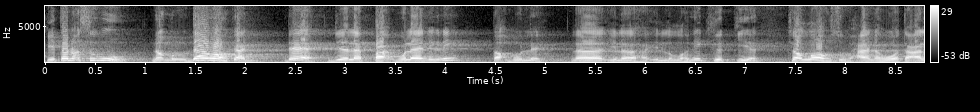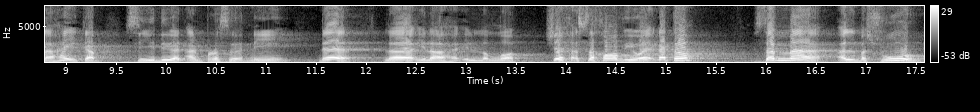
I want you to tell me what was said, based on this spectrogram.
Kita nak seru, nak mengdawahkan. Deh, dia lepak bulan ni ni tak boleh. La ilaha illallah ni kekian. Ya Allah Subhanahu wa taala haikab si dengan an person ni. Deh, la ilaha illallah. Syekh As-Sakhawi wayak kata, sama al-mashhur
